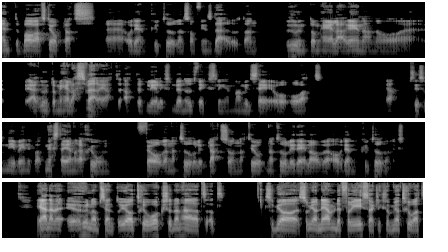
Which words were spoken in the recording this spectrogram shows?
inte bara ståplats eh, och den kulturen som finns där utan runt om hela arenan och eh, ja, runt om i hela Sverige att, att det blir liksom den utväxlingen man vill se och, och att ja, precis som ni var inne på att nästa generation får en naturlig plats och en natur, naturlig del av, av den kulturen. Liksom. Ja, nej, men eh, 100 procent och jag tror också den här att, att som jag, som jag nämnde för Isak, liksom, jag tror att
